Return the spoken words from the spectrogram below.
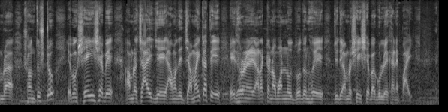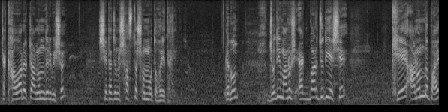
আমরা সন্তুষ্ট এবং সেই হিসেবে আমরা চাই যে আমাদের জামাইকাতে এই ধরনের আরেকটা নবান্ন উদ্বোধন হয়ে যদি আমরা সেই সেবাগুলো এখানে পাই। একটা খাওয়ারও একটা আনন্দের বিষয়। সেটা যেন স্বাস্থ্যসম্মত হয়ে থাকে। এবং যদি মানুষ একবার যদি এসে খেয়ে আনন্দ পায়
